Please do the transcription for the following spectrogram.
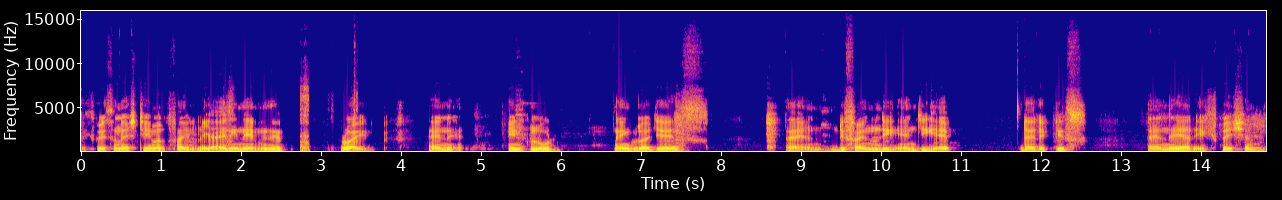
expression HTML file. Yeah any name you provide and include AngularJS and define the ng app directives and here expression.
